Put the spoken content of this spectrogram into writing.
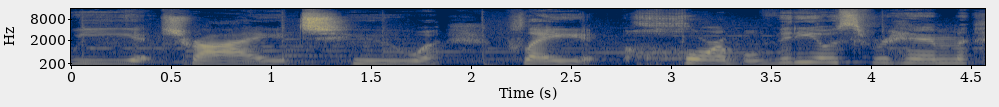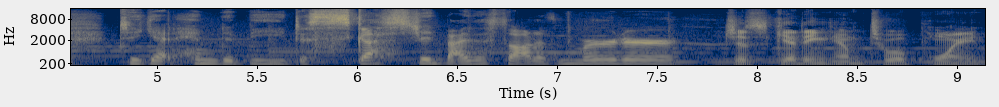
We try to play horrible videos for him to get him to be disgusted by the thought of murder. just getting him to a point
